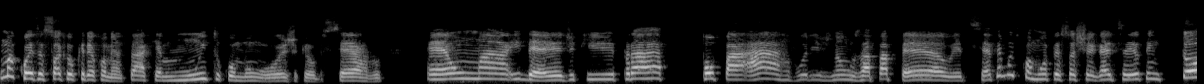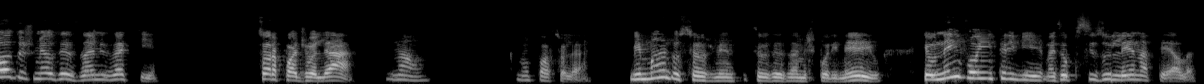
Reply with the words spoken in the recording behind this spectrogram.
Uma coisa só que eu queria comentar, que é muito comum hoje, que eu observo, é uma ideia de que para poupar árvores, não usar papel, etc. É muito comum a pessoa chegar e dizer: Eu tenho todos os meus exames aqui. A senhora pode olhar? Não, não posso olhar. Me manda os seus, seus exames por e-mail, que eu nem vou imprimir, mas eu preciso ler na tela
